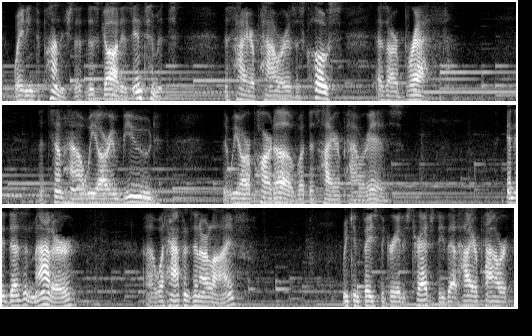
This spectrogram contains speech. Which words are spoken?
waiting to punish. That this God is intimate. This higher power is as close as our breath. That somehow we are imbued that we are a part of what this higher power is. And it doesn't matter uh, what happens in our life, we can face the greatest tragedy. That higher power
